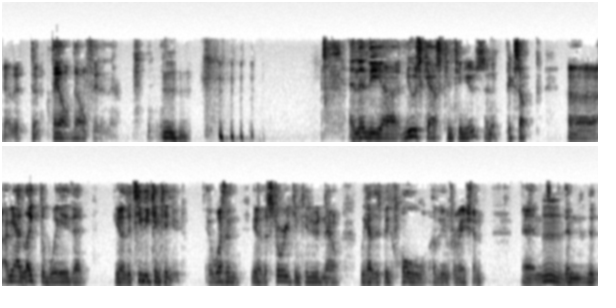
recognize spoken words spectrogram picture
you know that, that they all they all fit in there. hmm And then the uh, newscast continues and it picks up. Uh, I mean, I like the way that you know the TV continued. It wasn't you know the story continued. Now we have this big hole of information, and Mm. then the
